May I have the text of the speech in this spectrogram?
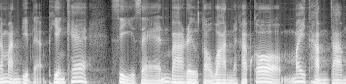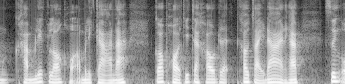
น้ำมันดิบเนี่ยเพียงแค่ 4 0 0แสนบาร์เรลต่อวันนะครับ ก็ไม่ทำตามคำเรียกร้องของอเมริกานะ ก็พอที่จะเข้าเข้าใจได้นะครับ ซึ่ง o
